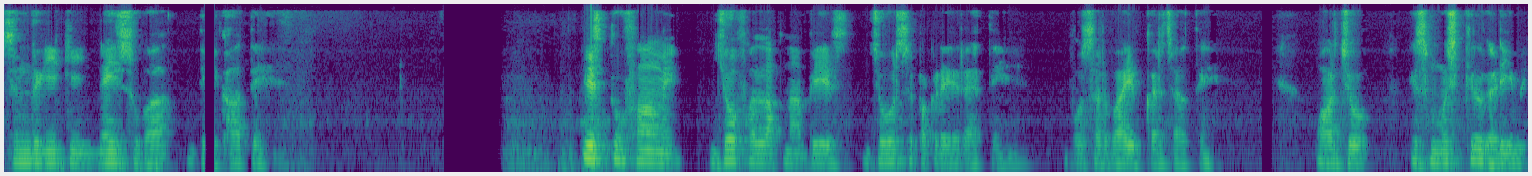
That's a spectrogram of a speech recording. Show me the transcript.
ज़िंदगी की नई सुबह दिखाते हैं। इस तूफ़ान में जो फल अपना बेस ज़ोर से पकड़े रहते हैं, वो सरवाइव कर जाते हैं। और जो इस मुश्किल घड़ी में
